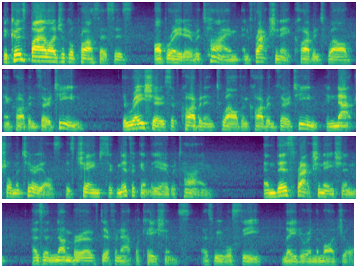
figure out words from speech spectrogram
Because biological processes operate over time and fractionate carbon-12 and carbon-13, the ratios of carbon-12 and carbon-13 in natural materials has changed significantly over time, and this fractionation has a number of different applications, as we will see later in the module.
